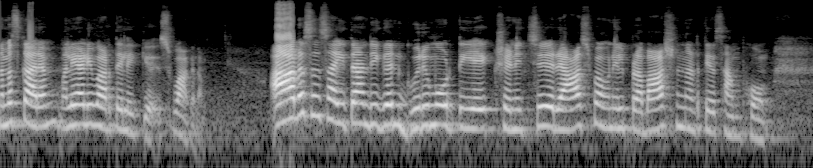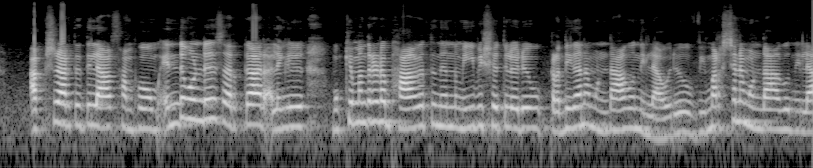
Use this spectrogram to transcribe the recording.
നമസ്കാരം. മലയാളി വാർത്തയിലേക്ക് സ്വാഗതം. ആർ എസ് എസ് സൈദ്ധാന്തികൻ ഗുരുമൂർത്തിയെ ക്ഷണിച്ച് രാജ്ഭവനിൽ പ്രഭാഷണം നടത്തിയ സംഭവം. അക്ഷരാർത്ഥത്തിൽ ആ സംഭവം എന്തുകൊണ്ട് സർക്കാർ അല്ലെങ്കിൽ മുഖ്യമന്ത്രിയുടെ ഭാഗത്ത് നിന്നും ഈ വിഷയത്തിൽ ഒരു പ്രതികരണം ഉണ്ടാകുന്നില്ല ഒരു വിമർശനം ഉണ്ടാകുന്നില്ല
